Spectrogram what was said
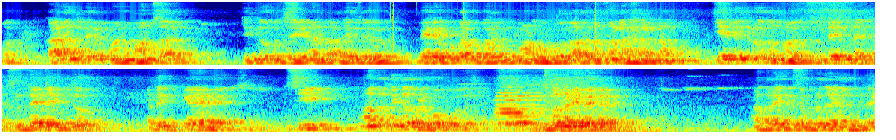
ಮತ್ತು ಖಾರ ಅಂತ ಹೇಳಿದ್ರೆ ಮಾಂಸ ತಿಂದು ಮತ್ತು ಏನಾದ್ರು ಅದೇ ಬೇರೆ ಊಟ ಬರ ಹೋಗ್ಬೋದು ಆದರೆ ನಮ್ಮಲ್ಲಿ ಹಾಗಲ್ಲ ನಾವು. ಏನಿದ್ರು ನಮ್ಮ ಶ್ರದ್ಧೆಯಿಂದ ಶ್ರದ್ಧೆಯಿಂದ ಇದ್ದು ಅದಕ್ಕೆ ಸಿಹಿ ಮಾತ್ರ ತಿಂದ ಹೋಗ್ಬೋದು ಅಷ್ಟೇ ಉತ್ಸವ ನಡಿಬೇಕಾದ್ರೆ ಆ ಥರ ಇದು ಸಂಪ್ರದಾಯದಂತೆ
